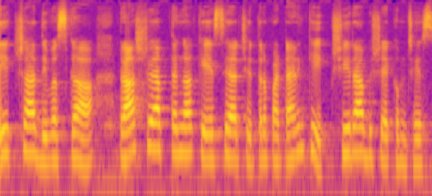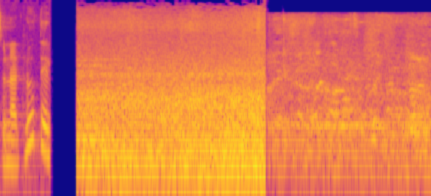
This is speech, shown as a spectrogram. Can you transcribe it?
దీక్షా దివస్గా రాష్ట్ర వ్యాప్తంగా కేసీఆర్ చిత్రపటానికి క్షీరాభిషేకం చేస్తున్నట్లు తెలిపారు అంతే ఎటువి జై తెలంగాణ జై తెలంగాణ వర్దిల్లాలి వర్దిల్లాలి వర్మ గారి నాయకత్వం సోదరులారా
